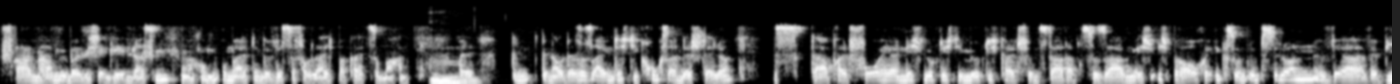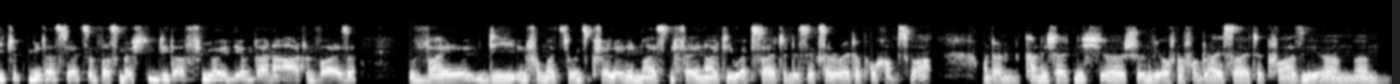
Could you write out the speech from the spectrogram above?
Fragen haben über sich ergehen lassen, ja, um, um halt eine gewisse Vergleichbarkeit zu machen. Mhm. Weil genau das ist eigentlich die Krux an der Stelle. Es gab halt vorher nicht wirklich die Möglichkeit für ein Startup zu sagen, ich, ich brauche X und Y, wer, wer bietet mir das jetzt und was möchten die dafür in irgendeiner Art und Weise? weil die Informationsquelle in den meisten Fällen halt die Webseite des Accelerator-Programms war. Und dann kann ich halt nicht äh, schön wie auf einer Vergleichsseite quasi ähm, ähm,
